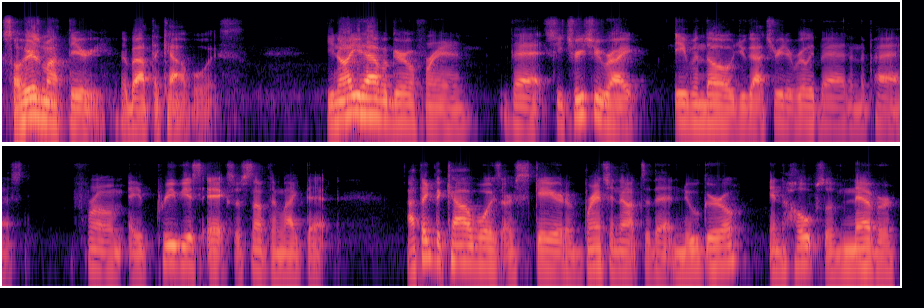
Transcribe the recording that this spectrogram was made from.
So here's my theory about the Cowboys. You know, you have a girlfriend that she treats you right, even though you got treated really bad in the past from a previous ex or something like that. I think the Cowboys are scared of branching out to that new girl in hopes of never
